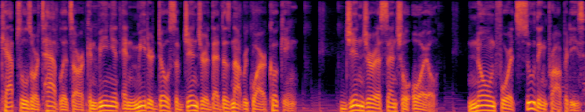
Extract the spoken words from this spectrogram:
Capsules or tablets are a convenient and metered dose of ginger that does not require cooking. Ginger essential oil. Known for its soothing properties,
